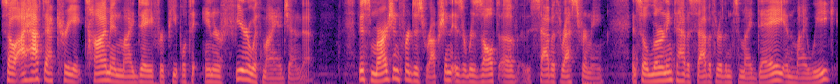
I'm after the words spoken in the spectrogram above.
So I have to create time in my day for people to interfere with my agenda. This margin for disruption is a result of Sabbath rest for me. And so learning to have a Sabbath rhythm to my day and my week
